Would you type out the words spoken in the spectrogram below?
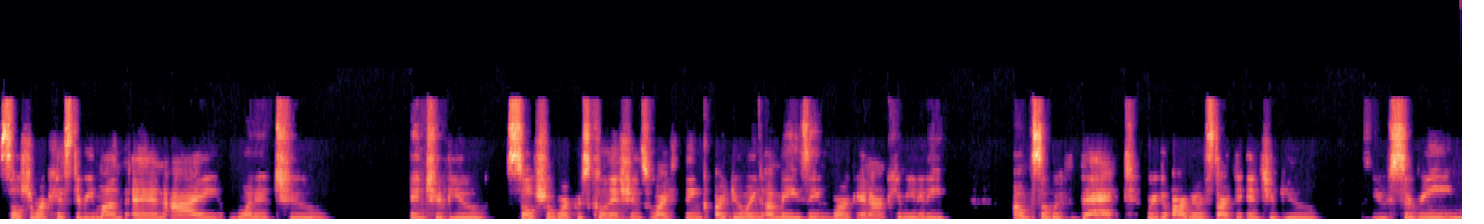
Social Work History Month, and I wanted to interview social workers, clinicians who I think are doing amazing work in our community. Um, so with that, we are going to start the interview. You, Cerene,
